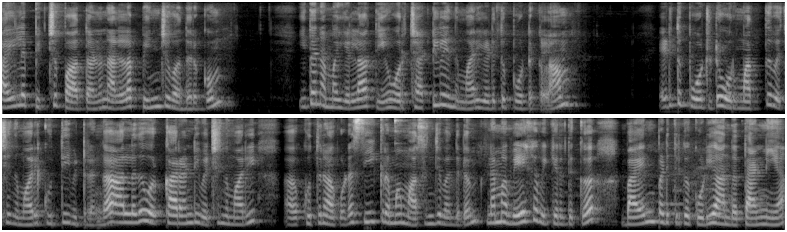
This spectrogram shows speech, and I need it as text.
கையில் பிச்சு பார்த்தோன்னா நல்லா பிஞ்சு வந்திருக்கும். இதை நம்ம எல்லாத்தையும் ஒரு சட்டியில் இந்த மாதிரி எடுத்து போட்டுக்கலாம். எடுத்து போட்டுட்டு ஒரு மத்து வச்சு இந்த மாதிரி குத்தி விட்டுருங்க. அல்லது ஒரு கரண்டி வச்சு இந்த மாதிரி குத்துனா கூட சீக்கிரமாக மசிஞ்சு வந்துடும். நம்ம வேக வைக்கிறதுக்கு பயன்படுத்திக்கக்கூடிய அந்த தண்ணியை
